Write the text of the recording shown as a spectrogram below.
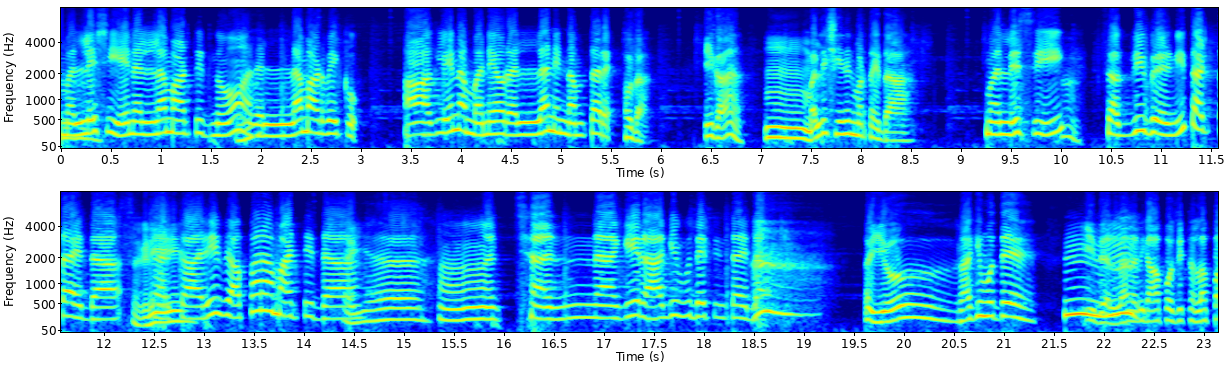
ಮಲ್ಲೇಶಿ ಏನೆಲ್ಲ ಮಾಡ್ತಿದ್ನೋ ಅದೆಲ್ಲ ಮಾಡ್ಬೇಕು. ಆಗ್ಲೇ ನಮ್ ಮನೆಯವರೆಲ್ಲ ನಿನ್ ನಂಬ್ತಾರೆ. ಹೌದಾ? ಈಗ ಹ್ಮ್ ಮಲ್ಲೇಶ್ ಏನೇನ್ ಮಾಡ್ತಾ ಇದ್ದ? ಮಲ್ಲೇಶಿ ಸಗ್ದಿ ಬೇಣಿ ತಟ್ತಾ ಇದ್ದ. ಸಗಣಿ? ತರಕಾರಿ ವ್ಯಾಪಾರ ಮಾಡ್ತಿದ್ದ. ಅಯ್ಯ. ಹಾ ಚೆನ್ನಾಗಿ ರಾಗಿ ಮುದ್ದೆ ತಿಂತಾ ಇದ್ದ. ಅಯ್ಯೋ ರಾಗಿ ಮುದ್ದೆ? ಹ್ಮ್. ಇದೆಲ್ಲ ನನಗೆ ಆಪೋಸಿಟ್ ಅಲ್ಲಪ್ಪ.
